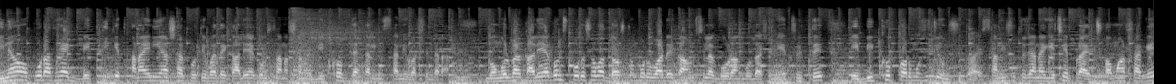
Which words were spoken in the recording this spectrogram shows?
বিনা অপরাধে এক ব্যক্তিকে থানায় নিয়ে আসার প্রতিবাদে কালিয়াগঞ্জ থানার সামনে বিক্ষোভ দেখালেন স্থানীয় বাসিন্দারা। মঙ্গলবার কালিয়াগঞ্জ পৌরসভার দশ নম্বর ওয়ার্ডের কাউন্সিলর গৌরাঙ্গ দাসের নেতৃত্বে এই বিক্ষোভ কর্মসূচি অনুষ্ঠিত হয়। স্থানীয় সূত্রে জানা গেছে, প্রায় ছ মাস আগে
